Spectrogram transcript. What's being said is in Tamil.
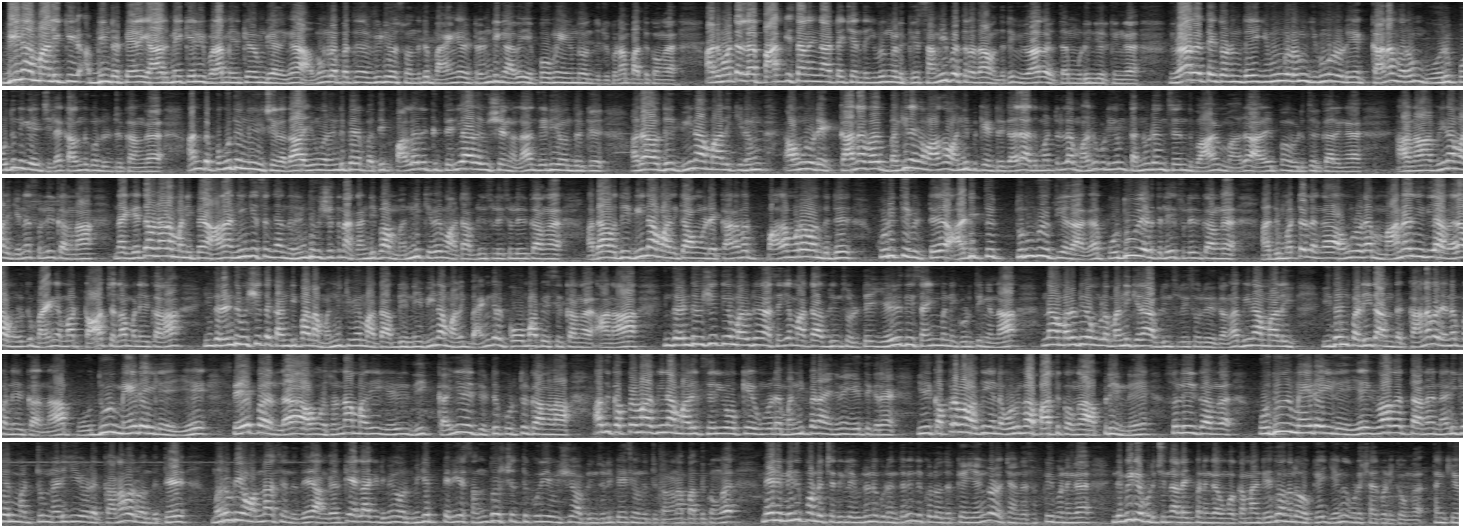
வீணா மாலிக் அப்படின்ற பேரை யாருமே கேள்விப்படாம இருக்கவே முடியாதுங்க. அவங்கள பற்றின வீடியோஸ் வந்துட்டு பயங்கர ட்ரெண்டிங்காகவே எப்பவுமே இருந்து வந்துட்டு பார்த்துக்கோங்க அது மட்டும் இல்ல பாகிஸ்தான் நாட்டை சேர்ந்த இவங்களுக்கு சமீபத்தில் தான் வந்துட்டு விவாகரத்தை முடிஞ்சிருக்குங்க. விவாகரத்தை தொடர்ந்து இவங்களும் இவங்களுடைய கணவரும் ஒரு பொது நிகழ்ச்சியில கலந்து கொண்டுட்டு இருக்காங்க. அந்த பொது நிகழ்ச்சியில் தான் இவங்க ரெண்டு பேரை பத்தி பலருக்கு தெரியாத விஷயங்கள்லாம் தெரிய வந்திருக்கு. அதாவது வீணா மாலிக்கிடம் அவங்களுடைய கணவர் பகிரங்கமாக மன்னிப்பு கேட்டிருக்காரு. அது மட்டும் இல்ல மறுபடியும் தன்னுடன் சேர்ந்து வாழுமாறு அழைப்பும் விடுத்திருக்காருங்க. ஆனா வீணா மாலிக் என்ன சொல்லியிருக்காங்கன்னா நான் எதை வேணாலும் மன்னிப்பேன். ஆனா நீங்க செஞ்ச அந்த ரெண்டு விஷயத்தை நான் கண்டிப்பா மன்னிக்கவே மாட்டேன் அப்படின்னு சொல்லி சொல்லியிருக்காங்க. அதாவது வீணா மாலிக் அவங்களுடைய கணவர் பலமுறை வந்துட்டு குடித்து விட்டு அடித்து துன்புறுத்தியதாக பொது இடத்துலயே சொல்லியிருக்காங்க. அது மட்டும் இல்லைங்க அவங்களோட மன ரீதியா வேற அவங்களுக்கு பயங்கரமா டார்ச்சர் எல்லாம் பண்ணியிருக்காராம். இந்த ரெண்டு விஷயத்த கண்டிப்பா நான் மன்னிக்கவே மாட்டேன் அப்படின்னு வீணா மாலிக் பயங்கர கோவமா பேசியிருக்காங்க. ஆனா இந்த ரெண்டு விஷயத்தையும் மறுபடியும் நான் செய்ய மாட்டேன் அப்படின்னு சொல்லிட்டு எழுதி சைன் பண்ணி கொடுத்தீங்கன்னா நான் மறுபடியும் உங்களை மன்னிக்கிறேன் அப்படின்னு சொல்லி சொல்லியிருக்காங்க. வீணா மாலிக் இதன்படி அந்த கணவர் என்ன பண்ணியிருக்காருன்னா பொது மேடையிலேயே பேப்பரில் அவங்க சொன்ன மாதிரி எழுதி கையெழுத்திட்டு கொடுத்துருக்காங்களாம். அதுக்கப்புறமா வீணா மாலிக் சரி ஓகே உங்களோட மன்னிப்பை நான் இனிமேல் ஏற்றுக்கிறேன் இதுக்கப்புறமா வந்து என்னை ஒழுங்காக பார்த்துக்கோங்க அப்படின்னு சொல்லியிருக்காங்க. பொது மேடையிலேயே விவாகத்தான நடிகர் மற்றும் நடிகையோட கணவர் வந்துட்டு மறுபடியும் ஒன்றா சேர்ந்தது. அங்கே இருக்க எல்லாருக்கிட்டையுமே ஒரு மிகப்பெரிய சந்தோஷத்துக்குரிய விஷயம் அப்படின்னு சொல்லி பேசி வந்துட்டு இருக்காங்கன்னா மேலும் இது போன்ற செய்திகளை உடனுக்குடன் தெரிந்து கொள்வதற்கு எங்களோட சேனலை சப்ஸ்கிரைப் பண்ணுங்கள் இந்த வீடியோ பிடிச்சிருந்தா லைக் பண்ணுங்கள் உங்கள் கமெண்ட் எது வந்தாலும் ஓகே எங்க கூட ஷேர் பண்ணிக்கோங்க. தேங்க்யூ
